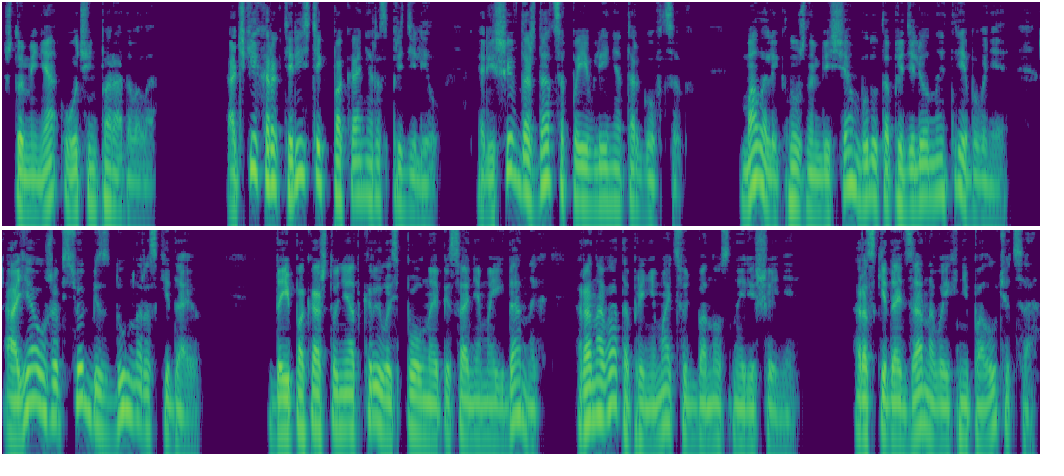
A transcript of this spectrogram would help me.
что меня очень порадовало. Очки характеристик пока не распределил, решив дождаться появления торговцев. Мало ли к нужным вещам будут определенные требования, а я уже все бездумно раскидаю. Да и пока что не открылось полное описание моих данных, рановато принимать судьбоносные решения. Раскидать заново их не получится.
